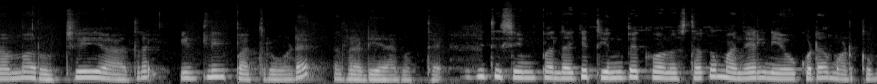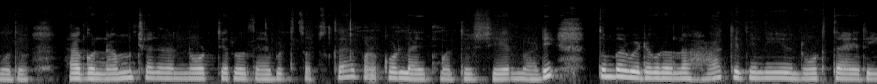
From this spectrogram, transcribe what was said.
ನಮ್ಮ ರುಚಿಯಾದ ಇಡ್ಲಿ ವಡೆ ರೆಡಿ ಆಗುತ್ತೆ. ಈ ರೀತಿ ಸಿಂಪಲ್ಲಾಗಿ ತಿನ್ನಬೇಕು ಅನ್ನಿಸ್ದಾಗ ಮನೇಲಿ ನೀವು ಕೂಡ ಮಾಡ್ಕೋಬೋದು. ಹಾಗೂ ನಮ್ಮ ಚಾನಲ್ ನೋಡ್ತಿರೋ ದಯವಿಟ್ಟು ಸಬ್ಸ್ಕ್ರೈಬ್ ಮಾಡ್ಕೊಂಡು ಲೈಕ್ ಮತ್ತು ಶೇರ್ ಮಾಡಿ. ತುಂಬ ವಿಡಿಯೋಗಳನ್ನು ಹಾಕಿದ್ದೀನಿ. ನೋಡ್ತಾ ಇರಿ,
